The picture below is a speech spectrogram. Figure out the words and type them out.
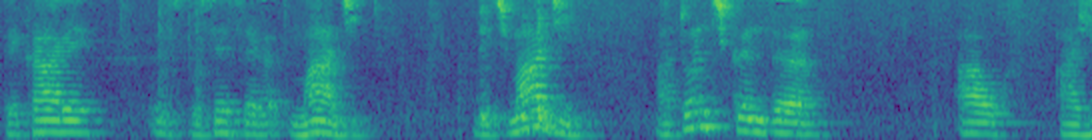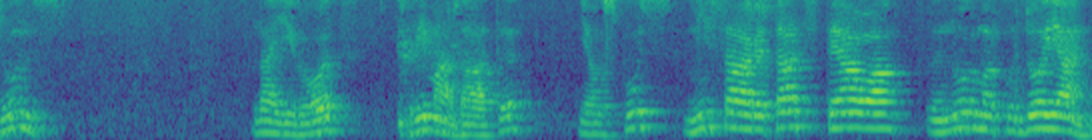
pe care îl spuseseră magii. Deci magii, atunci când uh, au ajuns la Irod, prima dată, i-au spus, ni s-a arătat steaua în urmă cu doi ani.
